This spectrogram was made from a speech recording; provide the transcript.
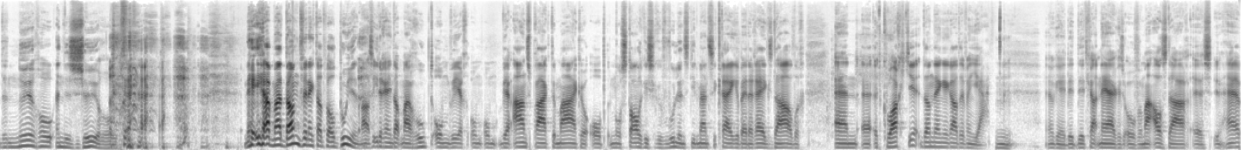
de neuro en de zeuro. nee, ja, maar dan vind ik dat wel boeiend. Maar als iedereen dat maar roept om weer, om, om weer aanspraak te maken op nostalgische gevoelens die de mensen krijgen bij de Rijksdaalder en eh, het kwartje, dan denk ik altijd van ja, Hm. Oké, dit, dit gaat nergens over. Maar als daar eh, hè,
